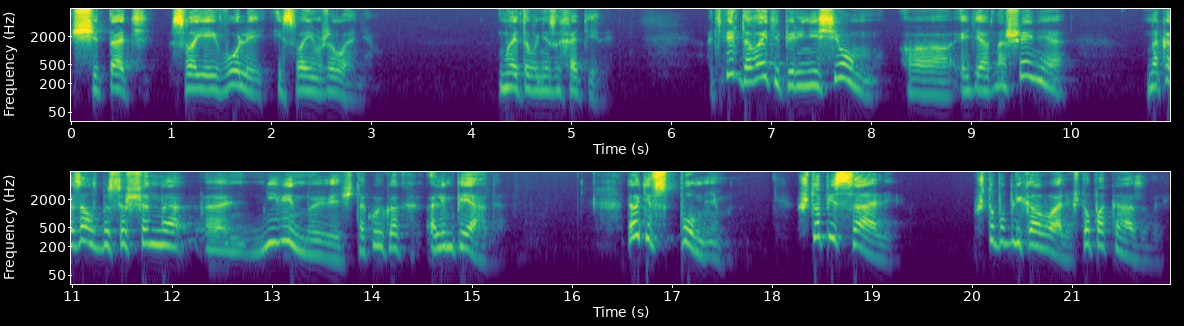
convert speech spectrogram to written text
считать своей волей и своим желанием. Мы этого не захотели. А теперь давайте перенесем э, эти отношения – на, казалось бы, совершенно э, невинную вещь, такую как Олимпиада. Давайте вспомним, что писали, что публиковали, что показывали,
